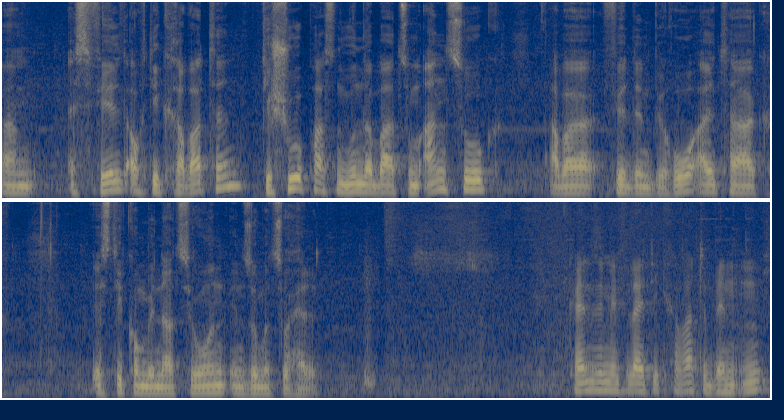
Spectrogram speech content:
Ähm, es fehlt auch die Krawatte. Die Schuhe passen wunderbar zum Anzug, aber für den Büroalltag ist die Kombination in Summe zu hell. Können Sie mir vielleicht die Krawatte binden?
